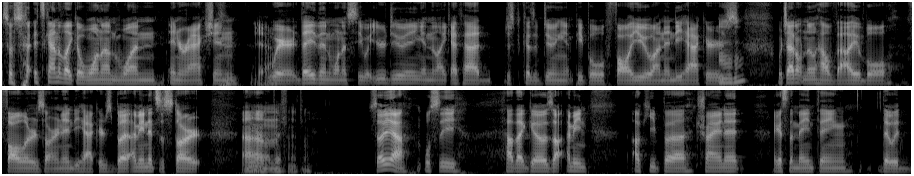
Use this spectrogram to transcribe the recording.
so it's it's kind of like a one-on-one interaction yeah. where they then want to see what you're doing and like I've had just because of doing it people follow you on indie hackers Mhm. which I don't know how valuable followers are in indie hackers but I mean it's a start yeah, um, definitely. so yeah we'll see how that goes I I mean I'll keep uh, trying it I guess the main thing that would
